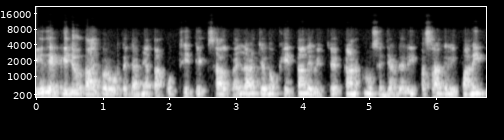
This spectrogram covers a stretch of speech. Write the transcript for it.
ਇਹਦੇ ਅੱਗੇ ਜਦੋਂ ਤਾਜਪੁਰ ਰੋਡ ਤੇ ਜਾਂਦੇ ਆ ਤਾਂ ਉੱਥੇ 1 ਸਾਲ ਪਹਿਲਾਂ ਜਦੋਂ ਖੇਤਾਂ ਦੇ ਵਿੱਚ ਕਣਕ ਨੂੰ ਸਿੰਜਣ ਦੇ ਲਈ, ਫਸਲਾਂ ਦੇ ਲਈ ਪਾਣੀ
